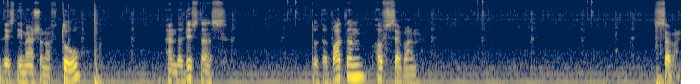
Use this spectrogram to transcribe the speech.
this dimension of 2 and the distance to the bottom of 7 7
